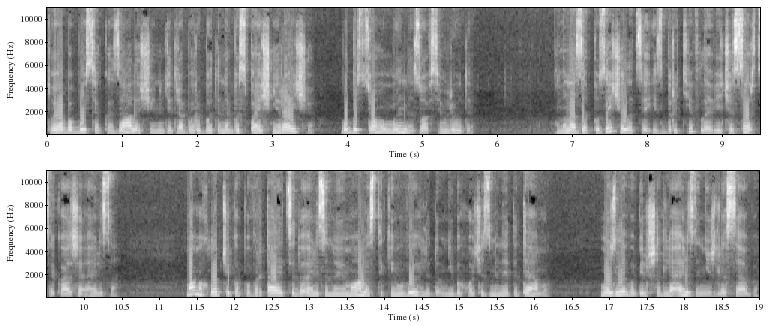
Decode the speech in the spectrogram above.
Твоя бабуся казала, що іноді треба робити небезпечні речі, бо без цього ми не зовсім люди. Вона запозичила це із братів лев'яче серце, каже Ельза. Мама хлопчика повертається до Ельзиної мами з таким виглядом, ніби хоче змінити тему. Можливо, більше для Ельзи, ніж для себе.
